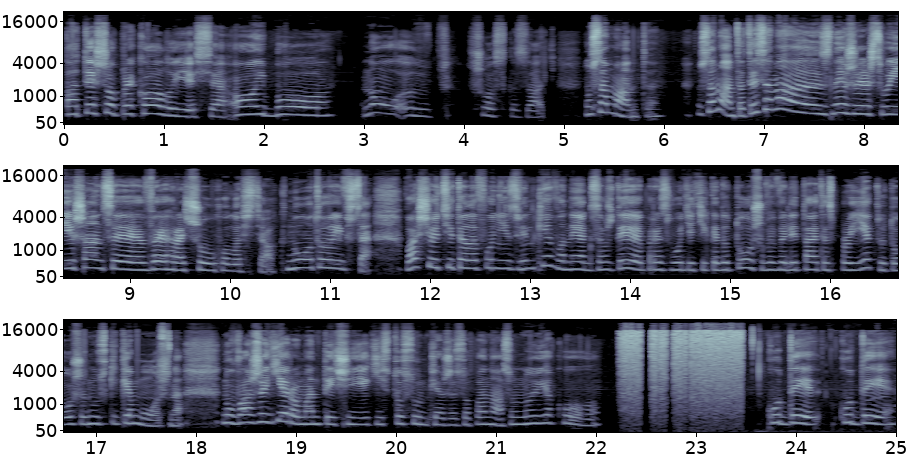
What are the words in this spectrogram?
Та ти що прикалуєшся? Ой бо. Ну, е, що сказати? Ну, Саманта. Ну, Саманта, ти сама знижуєш свої шанси виграти шоу Холостяк. Ну, ото і все. Ваші оці телефонні дзвінки, вони, як завжди, призводять тільки до того, що ви вилітаєте з проєкту, того що ну скільки можна. Ну, у вас же є романтичні якісь стосунки вже з Опанасом. Ну якого? Куди? Куди?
